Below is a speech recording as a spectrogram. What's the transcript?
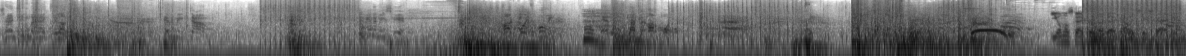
Changing mag. Enemy down. Enemies here. Hardpoint's moving. Enemy's got the hardpoint. You almost got killed by the Cali 6 guy again.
